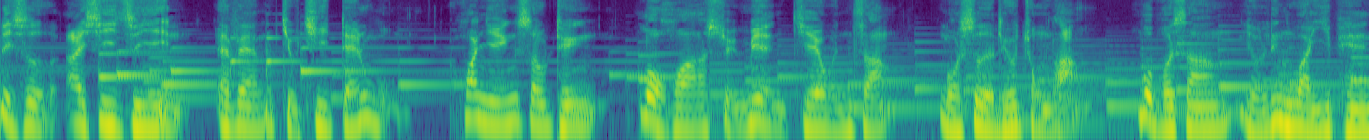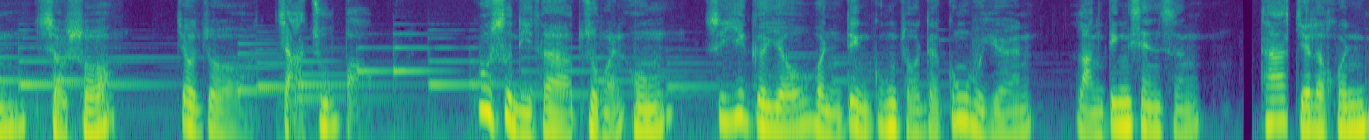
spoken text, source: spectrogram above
里是爱惜之音 FM 九七点五，欢迎收听《落花水面皆文章》，我是刘总郎。莫泊桑有另外一篇小说，叫做《假珠宝》。故事里的主人翁是一个有稳定工作的公务员朗丁先生，他结了婚，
